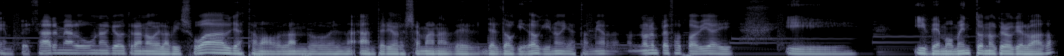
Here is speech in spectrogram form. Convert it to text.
empezarme alguna que otra novela visual. Ya estamos hablando en las anteriores semanas del, del Doki Doki, ¿no? Y esta mierda. No, lo he empezado todavía y, y, de momento no creo que lo haga.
